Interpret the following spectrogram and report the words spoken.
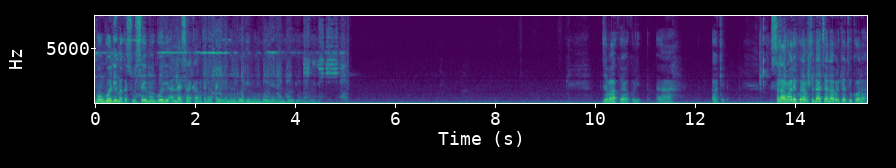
mun gode maka sosai mun gode. Allah ya saka maka da alkhairi. Mun gode mun gode mun gode mun gode. Jama'a ku ya kuri ah okay assalamu alaikum warahmatullahi ta'ala barakatuh kola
